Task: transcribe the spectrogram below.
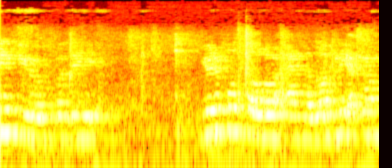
Thank you for the beautiful solo and the lovely accompaniment.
